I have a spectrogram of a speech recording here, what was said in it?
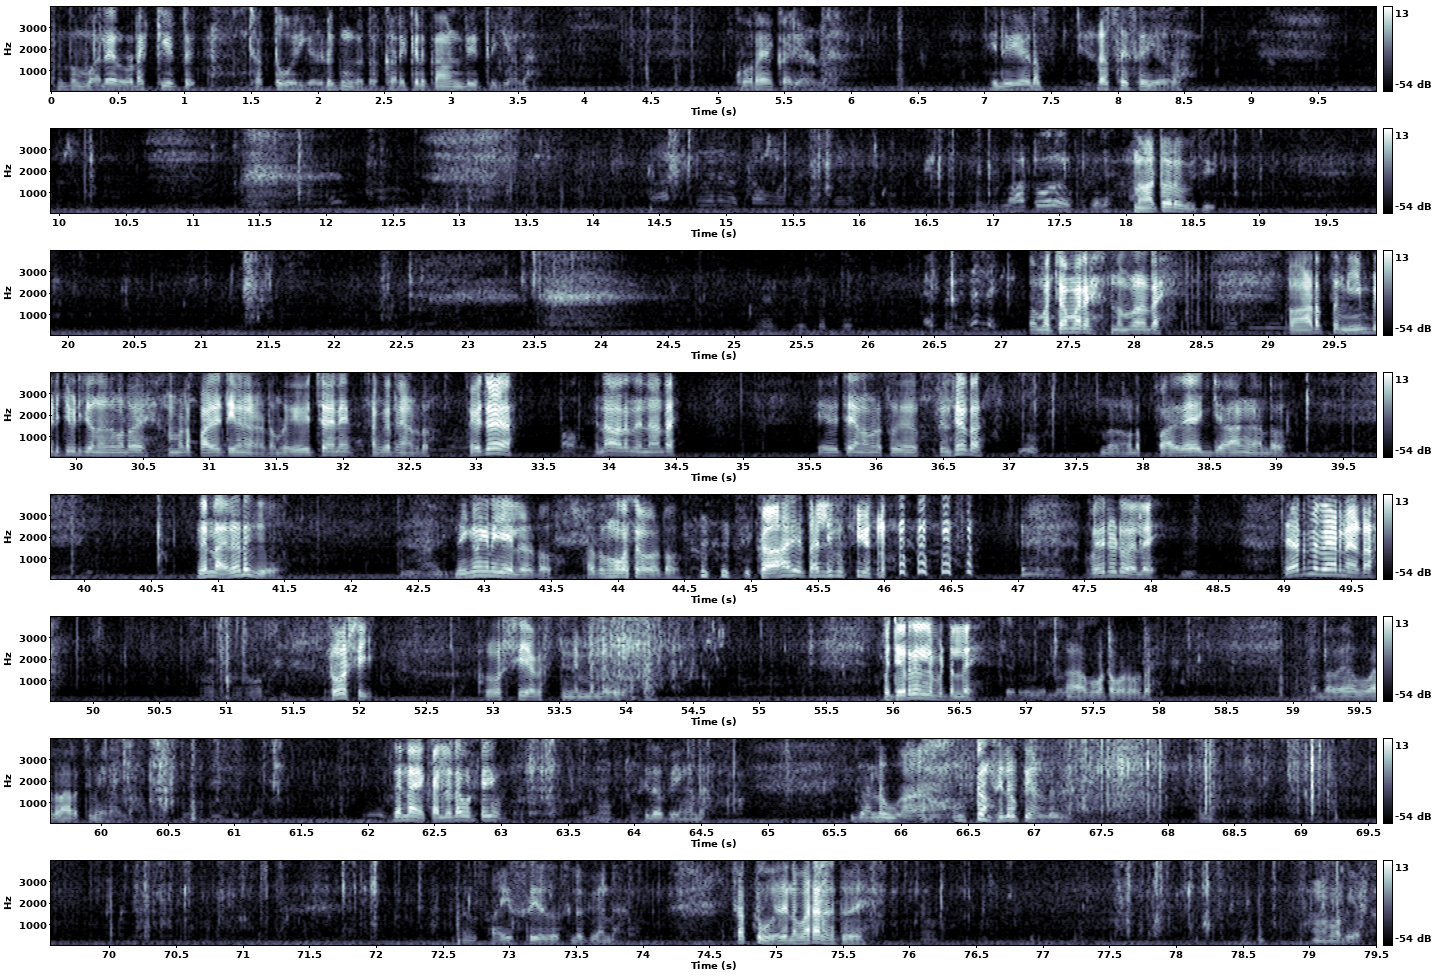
ഇപ്പം വല ഉടക്കിയിട്ട് ചത്ത് പോയിരിക്കുക എടുക്കും കേട്ടോ. കറിക്കെടുക്കാൻ വേണ്ടിയിട്ടിരിക്കുകയാണ്. കുറേ കാര്യമുണ്ട് ഇത് ഇട ഇട സൈസ് കറി കേട്ടോ. നാട്ടുകാരെ വെച്ച് മച്ചന്മാരെ നമ്മളുടെ പാടത്ത് മീൻ പിടിച്ച് പിടിച്ച് വന്നത് നമ്മുടെ നമ്മുടെ പഴയ ടീമിനാണ് കേട്ടോ നമ്മുടെ വേവിച്ചാനെ സംഘത്തിനാണല്ലോ. വേവിച്ചായ എന്നാ പറയുന്നത് എന്നാണ്ടേ വേവിച്ചായ നമ്മുടെ പ്രിൻസേട്ടാ നമ്മുടെ പഴയ ഗ്യാങ് കണ്ടോ ഇതെന്നാ അതിനെടുക്ക് നിങ്ങളിങ്ങനെ ചെയ്യല്ലോ കേട്ടോ? അത് മോശം കേട്ടോ. കാര്യം തല്ലി കുത്തിക്കണം അപ്പോൾ ഇതിനിടും അല്ലേ? ചേട്ടന്റെ പേരെന്നാ ചേട്ടാ Roshy. Roshy. Augustine M L A ഇപ്പോൾ ചെറുതെല്ലാം വിട്ടല്ലേ? ആ പോട്ടെ പോട്ടെ പോട്ടെ. അതേപോലെ അതേ പോലെ നിറച്ച് മീനുണ്ടോ ഇതന്നെ കല്ലട കുട്ടിയും സിലോപ്പിയും കണ്ട? ഇത് നല്ല ഉക്കം സിലോപ്പിയാണുള്ളത് നല്ല സൈസ് ചെയ്ത സിലോപ്പി കണ്ട? ചത്തുപോയി ഇതന്നെ വരാനത്തുവേ ആ മതി കേട്ടോ.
